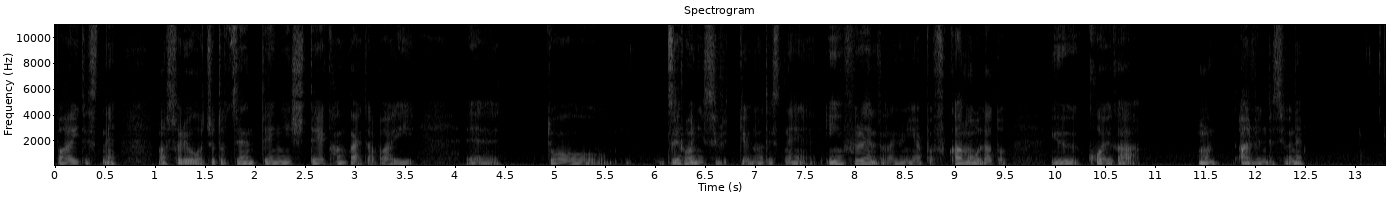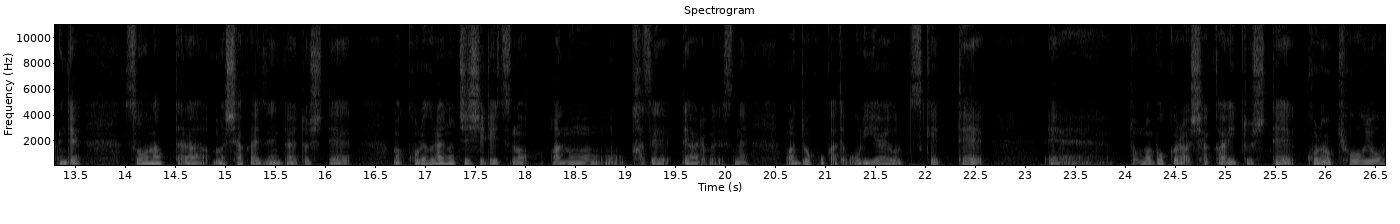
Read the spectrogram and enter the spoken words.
場合ですね、まあ、それをちょっと前提にして考えた場合、えー、っとゼロにするっていうのはですねインフルエンザのようにやっぱ不可能だという声が、まあ、あるんですよね。でそうなったら、まあ、社会全体として、まあ、これぐらいの致死率の、あの風邪であればですね、まあ、どこかで折り合いをつけて、えーとまあ、僕ら社会としてこれを許容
